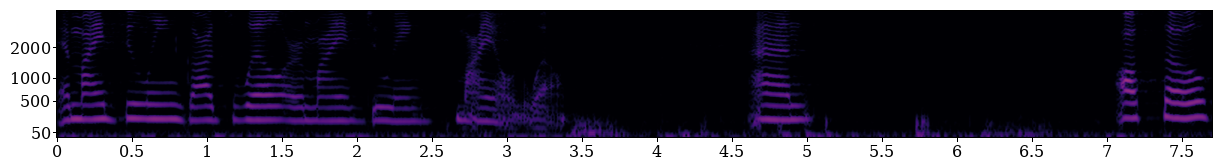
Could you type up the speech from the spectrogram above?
Am I doing God's will or am I doing my own will? And also,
